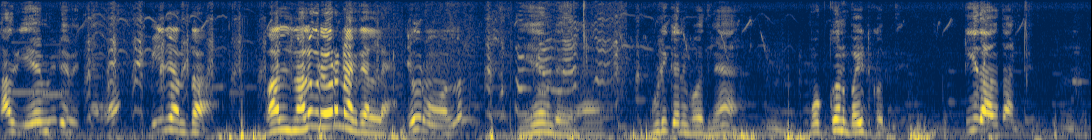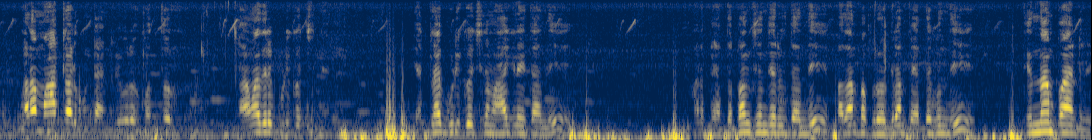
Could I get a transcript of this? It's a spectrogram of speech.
కాదు ఏం వీడియో పెట్టారా? మీదే అంతా. వాళ్ళు నలుగురు ఎవరు నాకు తెల్లే ఎవరు వాళ్ళు? ఏం లేదురా. గుడికని పోతున్నా. మొక్కొని బయటకు వద్ది టీ తాగుతా అంటే. అలా మాట్లాడుకుంటా అంటే ఎవరో కొత్త వాళ్ళు నా మాదిరి గుడికి వచ్చినారు ఎట్లా గుడికి వచ్చిన ఆకలి అవుతుంది అక్కడ పెద్ద ఫంక్షన్ జరుగుతుంది. పదంప ప్రోగ్రాం పెద్దగా ఉంది తిందాం పా అండ్రి.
